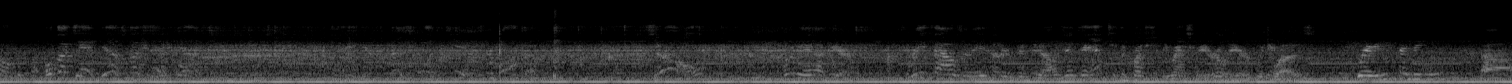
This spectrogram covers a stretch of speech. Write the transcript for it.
Oh, that's it. Yes, that's it. Welcome. So, what do we have here? Three thousand eight hundred fifty dollars. And to answer the question you asked me earlier, which was, Where are you sending me? uh,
